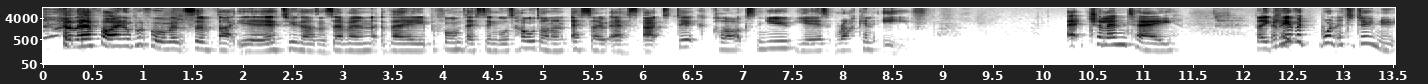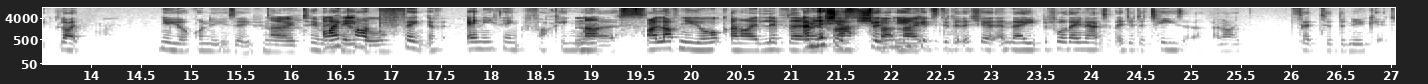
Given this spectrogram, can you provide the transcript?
For their final performance of that year, 2007, they performed their singles "Hold On" and "SOS" at Dick Clark's New Year's Rockin' Eve. Excelente. They Have you ever wanted to do New like New York on New Year's Eve? no too many I people. I can't think of anything fucking No. worse. I love New York and I live there And this year, flash, so New no. Kids did it this year, and they before they announced it, they did a teaser, and I said to the new kid,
